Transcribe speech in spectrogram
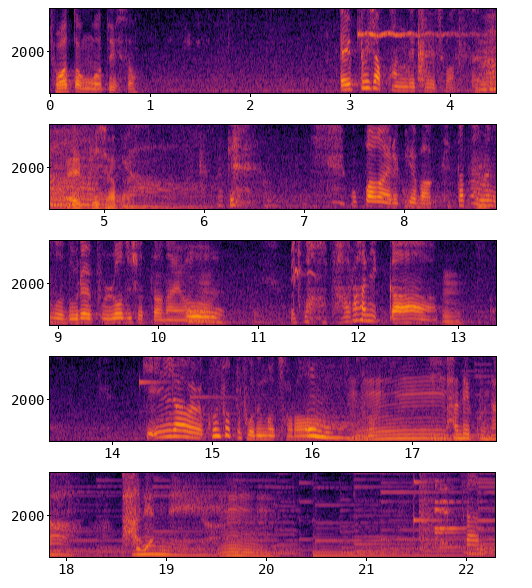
좋았던 것도 있어? 엘프샵 간 게 제일 좋았어요. LP 샵. 이렇게 오빠가 이렇게 막 기타 치면서 노래 불러주셨잖아요. 오빠가 잘하니까 응. 이렇게 일렬 콘서트 보는 것처럼. 그래서 음. 반했구나. 반했네. 음. 짠.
